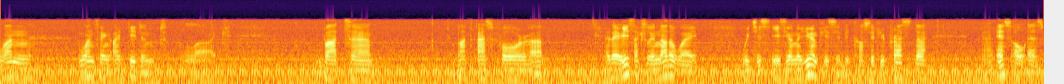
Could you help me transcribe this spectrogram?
one one thing I didn't like. But uh, but as for uh, there is actually another way which is easy on a UMPC because if you press the uh, SOS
